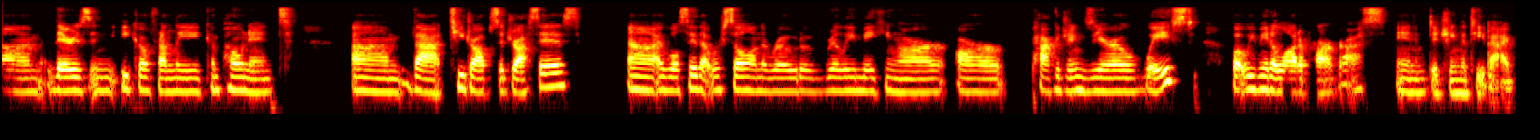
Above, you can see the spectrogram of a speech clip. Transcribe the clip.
um, there's an eco-friendly component um, that tea drops addresses. Uh, i will say that we're still on the road of really making our our packaging zero waste but we've made a lot of progress in ditching the tea bag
